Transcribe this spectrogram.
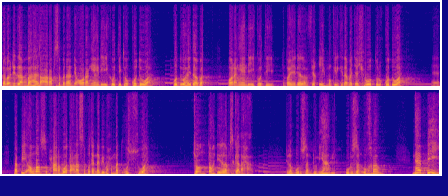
Kalau di dalam bahasa Arab sebenarnya orang yang diikuti itu qudwah qudwah itu apa orang yang diikuti. Contohnya dalam fikih mungkin kita baca syurutul qudwah. Ya. Tapi Allah Subhanahu wa taala sebutkan Nabi Muhammad uswah. Contoh di dalam segala hal. Dalam urusan duniawi, urusan ukhrawi. Nabi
